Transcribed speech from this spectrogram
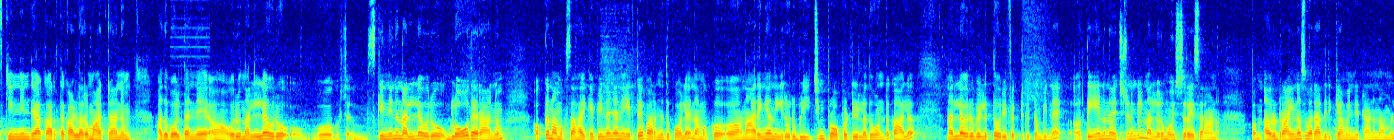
സ്കിന്നിന്റെ ആ കറുത്ത കളറ് മാറ്റാനും അതുപോലെ തന്നെ ഒരു നല്ല ഒരു സ്കിന്നിന് നല്ല ഒരു ഗ്ലോ തരാനും ഒക്കെ നമുക്ക് സഹായിക്കും. പിന്നെ ഞാൻ നേരത്തെ പറഞ്ഞതുപോലെ നമുക്ക് നാരങ്ങ നീര് ഒരു ബ്ലീച്ചിങ് പ്രോപ്പർട്ടി ഉള്ളതുകൊണ്ട് കാൽ നല്ല ഒരു വെളുത്ത ഒരു ഇഫക്റ്റ് കിട്ടും. പിന്നെ തേനെന്ന് വെച്ചിട്ടുണ്ടെങ്കിൽ നല്ലൊരു മോയ്സ്ചറൈസറാണ് അപ്പം ആ ഒരു ഡ്രൈനസ് വരാതിരിക്കാൻ വേണ്ടിയിട്ടാണ് നമ്മൾ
